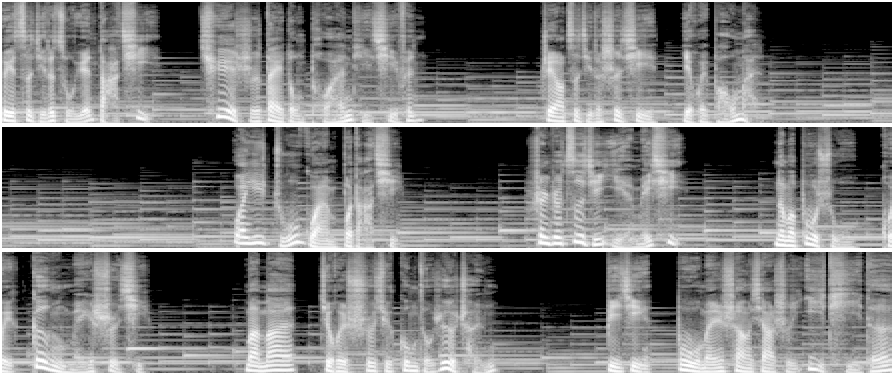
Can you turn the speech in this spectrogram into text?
为自己的组员打气，确实带动团体气氛，这样自己的士气也会饱满。万一主管不打气，甚至自己也没气，那么部署。会更没士气，慢慢就会失去工作热忱。毕竟部门上下是一体的，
